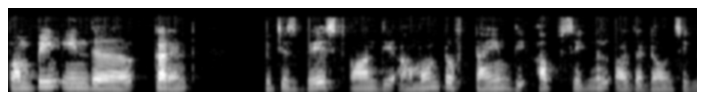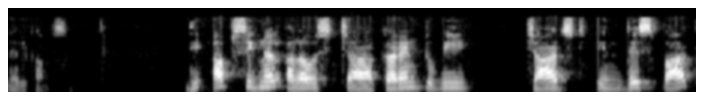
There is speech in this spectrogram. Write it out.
pumping in the current which is based on the amount of time the up signal or the down signal comes. The up signal allows current to be charged in this path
